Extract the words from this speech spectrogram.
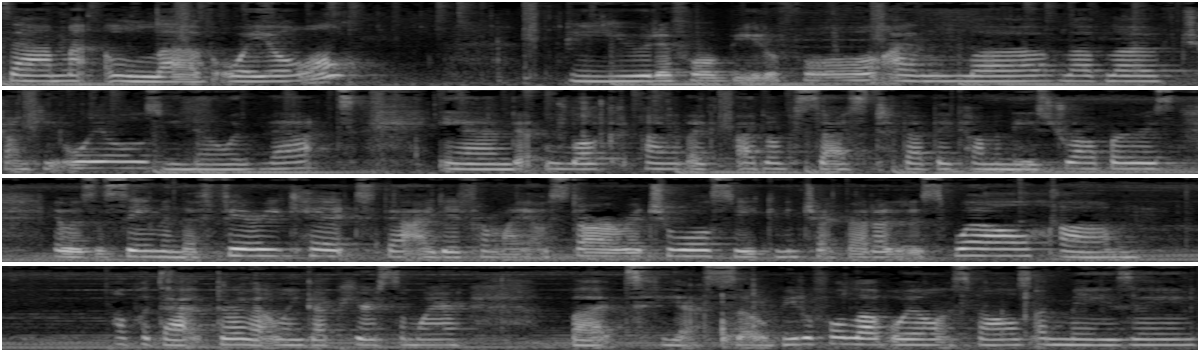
some love oil beautiful beautiful i love love love chunky oils you know that and look i'm like i'm obsessed that they come in these droppers. It was the same in the fairy kit that i did for my Ostara ritual so you can check that out as well. Um, i'll put that throw that link up here somewhere. But yes so beautiful love oil. It smells amazing.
